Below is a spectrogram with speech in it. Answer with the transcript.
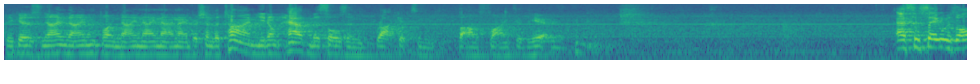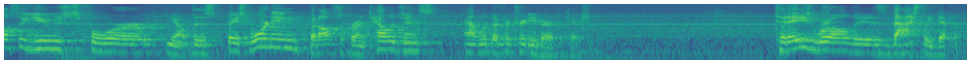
Because 99.9999% of the time, you don't have missiles and rockets and bombs flying through the air. SSA was also used for, you know, for space warning, but also for intelligence and a little bit for treaty verification. Today's world is vastly different.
